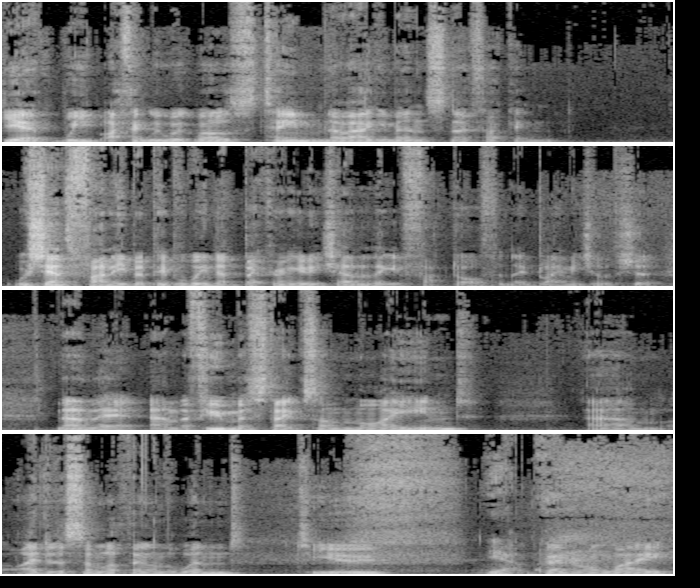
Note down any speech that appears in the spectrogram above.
yeah, we I think we worked well as a team. No arguments, no fucking. Which sounds funny, but people end up bickering at each other. They get fucked off and they blame each other for shit. None of that. Um, a few mistakes on my end. Um, I did a similar thing on the wind to you Yeah. going the wrong way.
